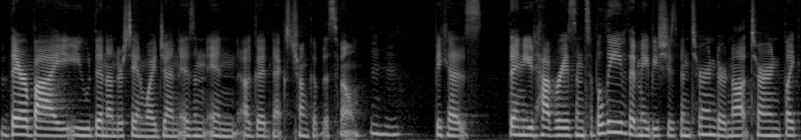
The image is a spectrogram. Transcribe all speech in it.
thereby you then understand why Jen isn't in a good next chunk of this film. Mm-hmm. Because then you'd have reason to believe that maybe she's been turned or not turned. Like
